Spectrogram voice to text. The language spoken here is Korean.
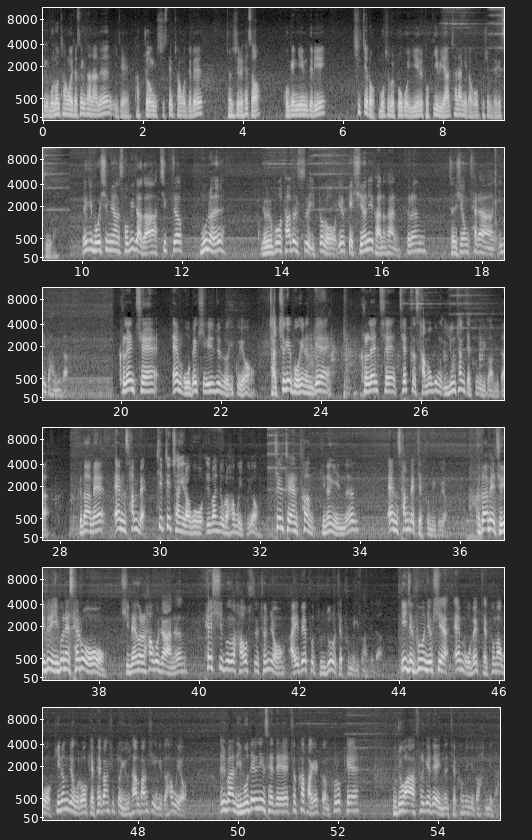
이 모던 창호에서 생산하는 이제 각종 시스템 창호들을 전시를 해서 고객님들이 실제로 모습을 보고 이해를 돕기 위한 차량이라고 보시면 되겠습니다. 여기 보시면 소비자가 직접 문을 열고 닫을 수 있도록 이렇게 시연이 가능한 그런 전시용 차량이기도 합니다. 클렌체 M511도 있고요. 좌측에 보이는 게 클렌체 Z350 이중창 제품이기도 합니다. 그 다음에 M300 TT창이라고 일반적으로 하고 있고요. 틸트 앤턴 기능이 있는 M300 제품이고요. 그 다음에 저희들이 이번에 새로 진행을 하고자 하는 패시브 하우스 전용 IBF 둘두로 제품이기도 합니다. 이 제품은 역시 M500 제품하고 기능적으로 개폐 방식도 유사한 방식이기도 하고요. 일반 리모델링 세대에 적합하게끔 그렇게 구조화 설계되어 있는 제품이기도 합니다.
